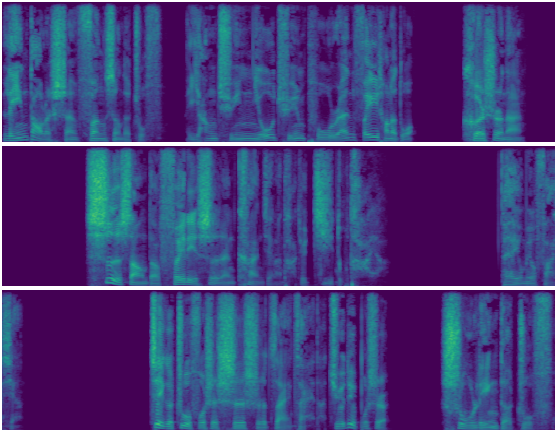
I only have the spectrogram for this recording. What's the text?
临到了神丰盛的祝福，羊群、牛群、仆人非常的多，可是呢，世上的非利士人看见了他，就嫉妒他。大家有没有发现，这个祝福是实实在在的，绝对不是属灵的祝福。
